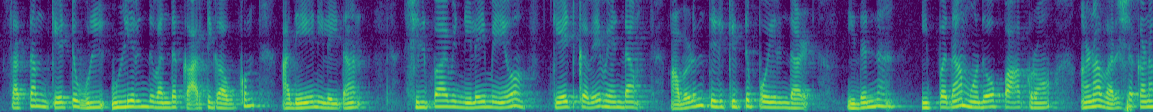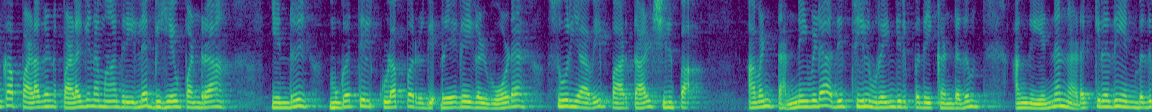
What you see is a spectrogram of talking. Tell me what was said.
சத்தம் கேட்டு உள் உள்ளிருந்து வந்த கார்த்திகாவுக்கும் அதே நிலைதான். ஷில்பாவின் நிலைமையோ கேட்கவே வேண்டாம். அவளும் திடுக்கிட்டு போயிருந்தாள். இதென்ன? இப்பதான் மொத பார்க்குறோம் ஆனால் வருஷக்கணக்காக பழகின பழகின மாதிரி இல்லை பிஹேவ் பண்ணுறா என்று முகத்தில் குழப்ப ரேகைகள் ஓட சூர்யாவை பார்த்தாள் ஷில்பா. அவன் தன்னை விட அதிர்ச்சியில் உறைந்திருப்பதைக் கண்டதும் அங்கு என்ன நடக்கிறது என்பது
